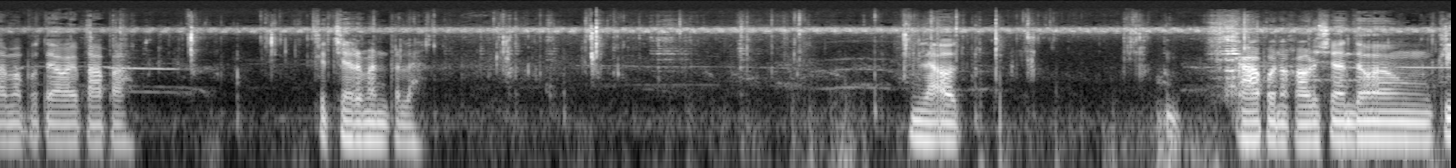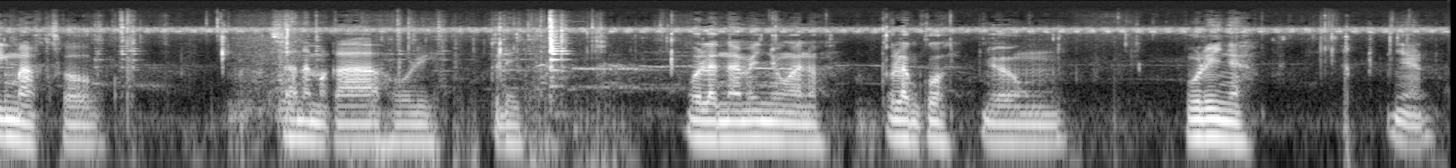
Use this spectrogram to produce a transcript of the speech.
Sama po tayo kay Papa. Kay chairman pala. Laot. Kahapon nakahuli siya daw ng King Mac so sana makahuli today. Ulam namin yung ano, ulam ko, yung huli niya. Yan.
